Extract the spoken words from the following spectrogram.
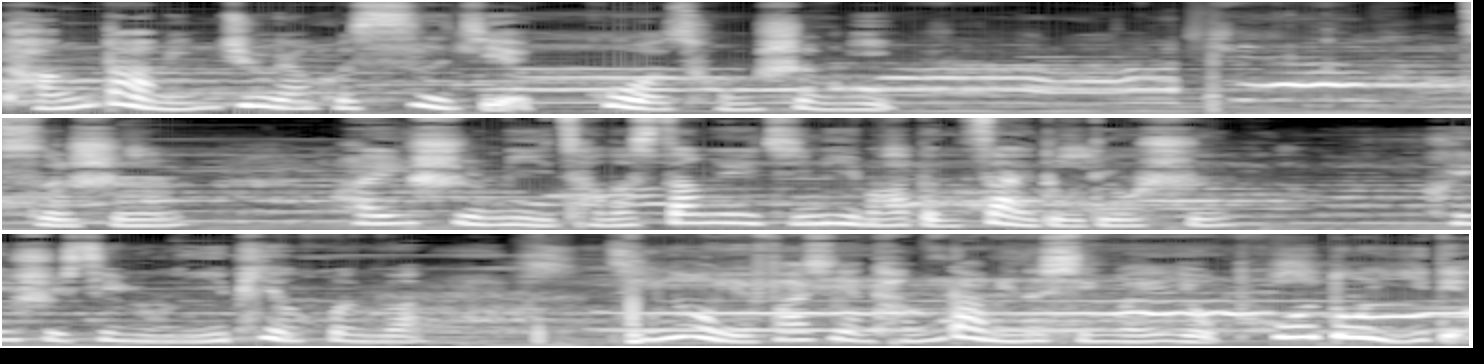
唐大明居然和四姐过从甚密。此时，黑市密藏的三 A 级密码本再度丢失，黑市陷入一片混乱。秦傲也发现唐大明的行为有颇多疑点。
